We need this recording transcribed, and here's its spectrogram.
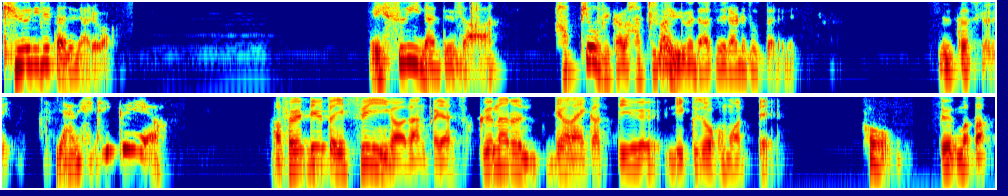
急に出たでね、あれは。SE なんてさ、発表日から発売日まで当てられとったでね。うん確かに。やめてくれよ。あ、それで言うと SE がなんか安くなるんではないかっていうリーク情報もあって。ほう。で、また？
